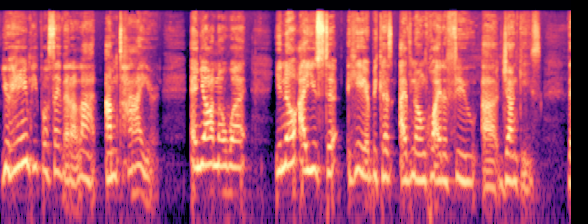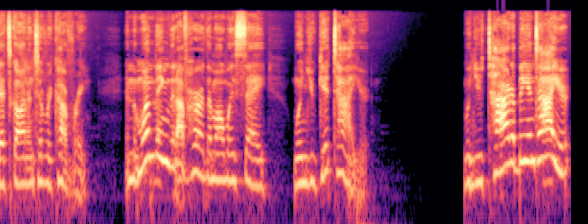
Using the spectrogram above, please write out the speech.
you're hearing people say that a lot. I'm tired. And y'all know what? You know, I used to hear because I've known quite a few uh, junkies that's gone into recovery. And the one thing that I've heard them always say when you get tired, when you're tired of being tired,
